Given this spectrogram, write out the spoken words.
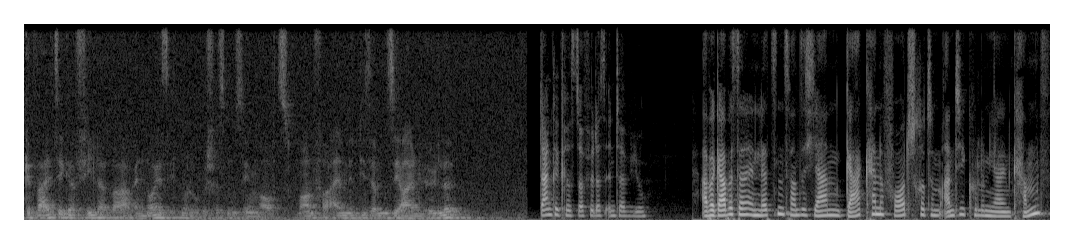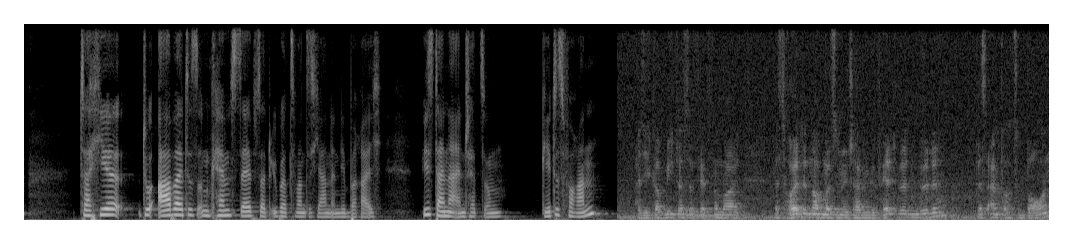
gewaltiger Fehler war, ein neues ethnologisches Museum aufzubauen, vor allem mit dieser musealen Hülle. Danke, Christoph, für das Interview. Aber gab es dann in den letzten 20 Jahren gar keine Fortschritte im antikolonialen Kampf? Tahir, du arbeitest und kämpfst selbst seit über 20 Jahren in dem Bereich. Wie ist deine Einschätzung? Geht es voran? Also ich glaube nicht, dass das jetzt nochmal, dass heute nochmal so eine Entscheidung gefällt werden würde, das einfach zu bauen,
